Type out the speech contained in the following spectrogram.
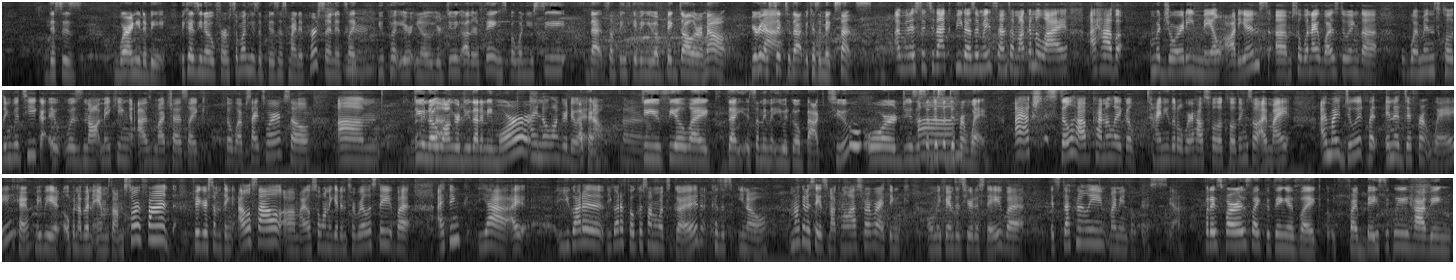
this is where I need to be because you know for someone who's a business-minded person it's like Mm-hmm. you put your you know you're doing other things but when you see that something's giving you a big dollar amount you're gonna Yeah. stick to that because it makes sense I'm gonna stick to that because it made sense. I'm not gonna lie. I have a majority male audience. Um, so when I was doing the women's clothing boutique, it was not making as much as like the websites were. So um, Do you no longer do that anymore? I no longer do it. Okay. No. No, no, no. Do you feel like that it's something that you would go back to, or is this a- just a Um, different way? I actually still have kind of like a tiny little warehouse full of clothing, so I might I might do it, but in a different way. Okay. Maybe open up an Amazon storefront, figure something else out. Um, I also want to get into real estate, but I think yeah, I you gotta you gotta focus on what's good because it's you know I'm not gonna say it's not gonna last forever. I think OnlyFans is here to stay, but it's definitely my main focus. Yeah. But as far as like the thing is like, by basically having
